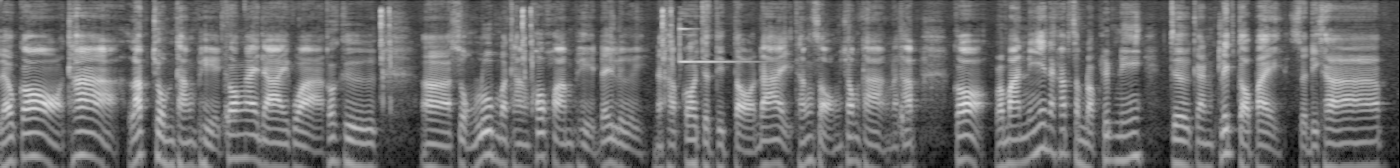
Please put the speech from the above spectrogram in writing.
แล้วก็ถ้ารับชมทางเพจก็ง่ายดายกว่าก็คืออ่าส่งรูปมาทางข้อความเพจได้เลยนะครับ ก็จะติดต่อได้ทั้ง 2 ช่องทางนะครับ ก็ประมาณนี้นะครับสำหรับคลิปนี้เจอกันคลิปต่อไป สวัสดีครับ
